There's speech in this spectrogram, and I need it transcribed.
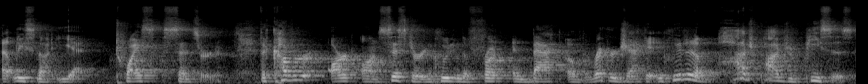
at least not yet. Twice censored. The cover art on Sister, including the front and back of the record jacket, included a hodgepodge of pieces.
